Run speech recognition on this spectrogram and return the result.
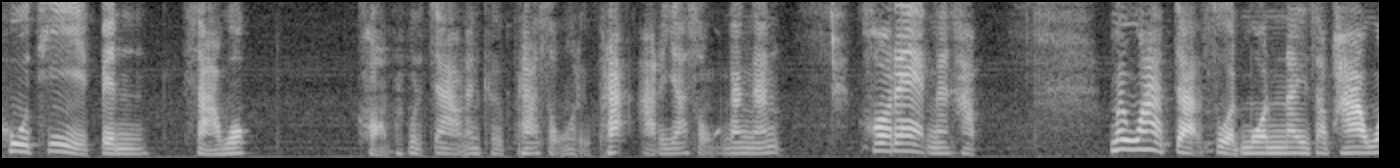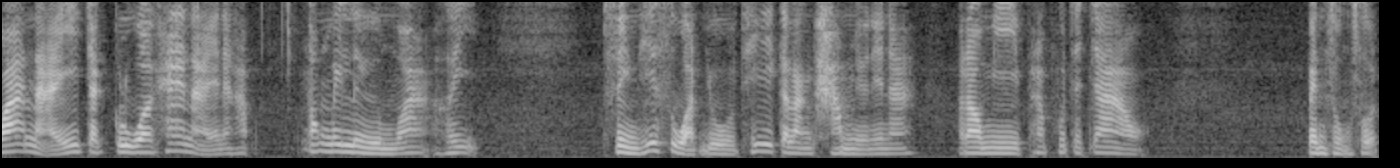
ผู้ที่เป็นสาวกของพระพุทธเจ้านั่นคือพระสงฆ์หรือพระอริยสงฆ์ดังนั้น ข้อแรกนะครับ ไม่ว่าจะสวดมนต์ในสภาวะไหนจะกลัวแค่ไหนนะครับ ต้องไม่ลืมว่าเฮ้ยสิ่งที่สวดอยู่ที่กำลังทำอยู่นี่นะ เรามีพระพุทธเจ้า เป็นสูงสุด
